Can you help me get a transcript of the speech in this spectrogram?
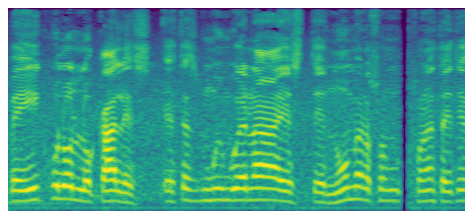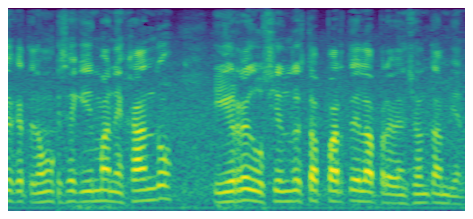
vehículos locales. Este es muy buena este número, son, son estadísticas que tenemos que seguir manejando y ir reduciendo esta parte de la prevención también.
